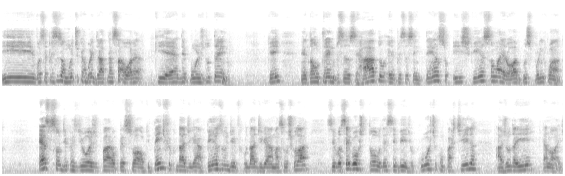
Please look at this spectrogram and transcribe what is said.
e você precisa muito de carboidrato nessa hora que é depois do treino, ok? Então o treino precisa ser rápido, ele precisa ser intenso e esqueçam aeróbicos por enquanto. Essas são dicas de hoje para o pessoal que tem dificuldade de ganhar peso, dificuldade de ganhar massa muscular. Se você gostou desse vídeo, curte, compartilha, ajuda aí, é nóis.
